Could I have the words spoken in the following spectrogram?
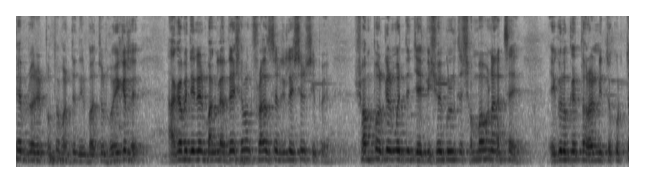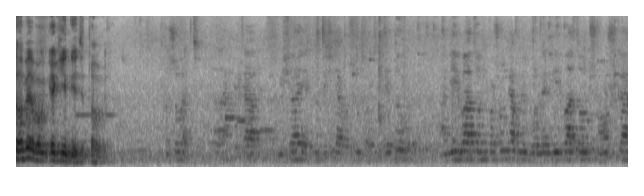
ফেব্রুয়ারির প্রথমার্ধে নির্বাচন হয়ে গেলে আগামী দিনের বাংলাদেশ এবং ফ্রান্সের রিলেশনশিপে সম্পর্কের মধ্যে যে বিষয়গুলোতে সম্ভাবনা আছে এগুলোকে ত্বরান্বিত করতে হবে এবং এগিয়ে নিয়ে যেতে হবে। নির্বাচন প্রসঙ্গে আপনি বললেন নির্বাচন সংস্কার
